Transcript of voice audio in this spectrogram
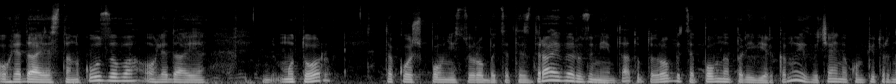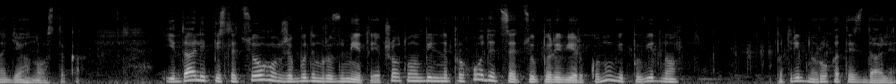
оглядає стан кузова, оглядає мотор. Також повністю робиться тест-драйви, розуміємо, тобто робиться повна перевірка. Ну і, звичайно, комп'ютерна діагностика. І далі після цього вже будемо розуміти, якщо автомобіль не проходить цю перевірку, ну відповідно потрібно рухатись далі.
